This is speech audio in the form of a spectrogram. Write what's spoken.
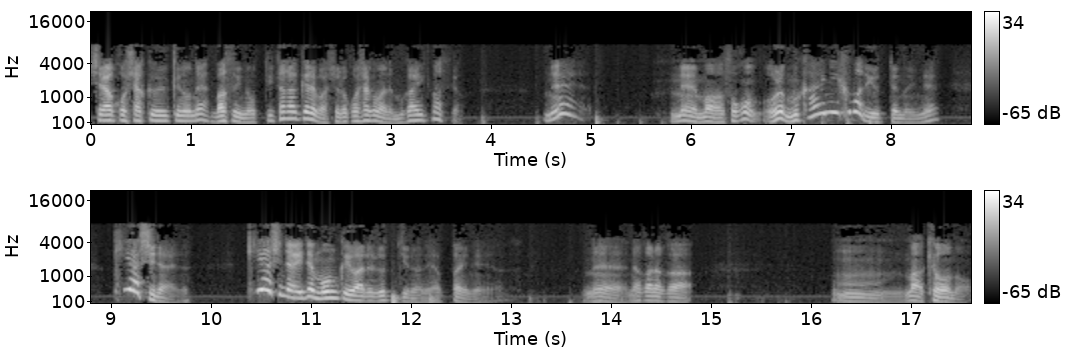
白子尺行きのね、バスに乗っていただければ白子尺まで迎えに行きますよ。ねえ。ねえまあそこ、俺迎えに行くまで言ってんのにね、来やしない。来やしないで文句言われるっていうのはね、やっぱりね、ねえなかなか、うーん、まあ今日の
